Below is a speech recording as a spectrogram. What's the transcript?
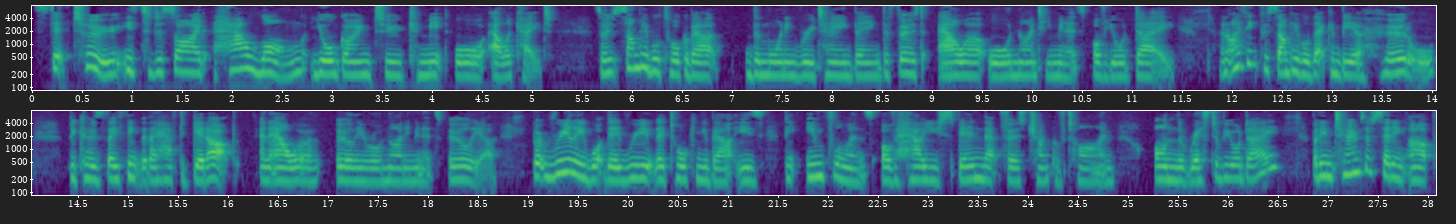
Step two is to decide how long you're going to commit or allocate. So some people talk about the morning routine being the first hour or 90 minutes of your day. And I think for some people that can be a hurdle because they think that they have to get up an hour earlier or 90 minutes earlier. But really what they're re- they're talking about is the influence of how you spend that first chunk of time on the rest of your day. But in terms of setting up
